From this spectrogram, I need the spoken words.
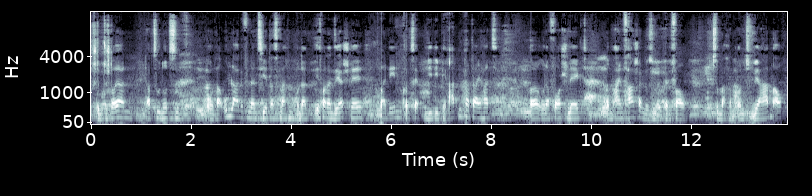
bestimmte Steuern dazu nutzen oder umlagefinanziert das machen. Und da ist man dann sehr schnell bei den Konzepten, die die Piratenpartei hat äh, oder vorschlägt, um einen fahrscheinlosen ÖPNV zu machen. Und wir haben auch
